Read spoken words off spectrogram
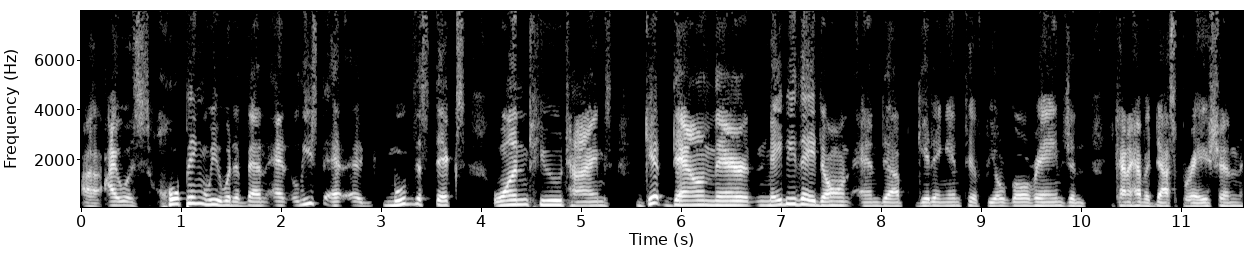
uh, I was hoping we would have been at least at, at move the sticks one two times, get down there. Maybe they don't end up getting into field goal range, and you kind of have a desperation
